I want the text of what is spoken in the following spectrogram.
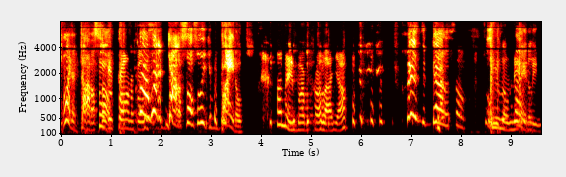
What a dinosaur. Cougar Chronicles. What a dinosaur so he can bite him. Her name Barbara Carlisle, y'all. Where's the dinosaur? So She was on bite. Netflix.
